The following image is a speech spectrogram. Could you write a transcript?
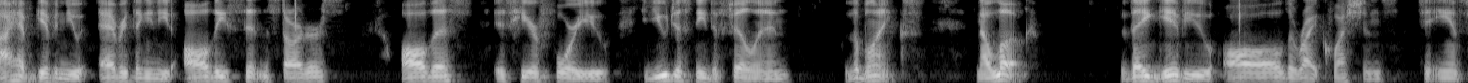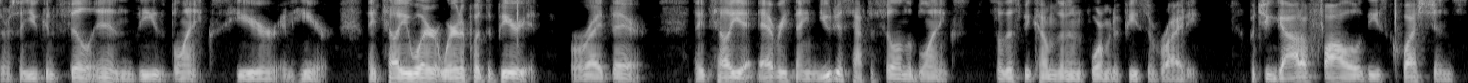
I have given you everything you need. All these sentence starters, all this is here for you. You just need to fill in the blanks. Now, look, they give you all the right questions to answer. So you can fill in these blanks here and here. They tell you where, where to put the period right there. They tell you everything. You just have to fill in the blanks. So this becomes an informative piece of writing. But you got to follow these questions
